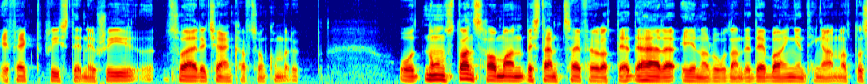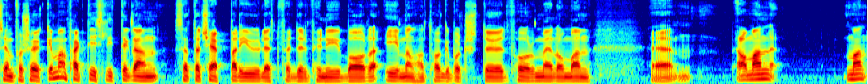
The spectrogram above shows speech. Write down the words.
effektpris energi så är det kärnkraft som kommer upp. Och någonstans har man bestämt sig för att det, det här är enarådande, det är bara ingenting annat. Och sen försöker man faktiskt lite grann sätta käppar i hjulet för det förnybara. I man har tagit bort stödformer och man, eh, ja, man, man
